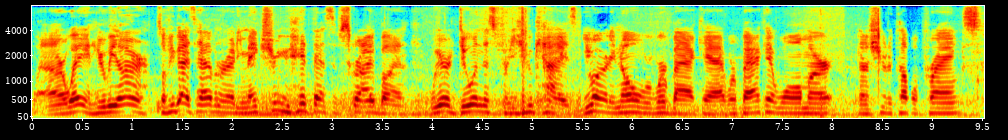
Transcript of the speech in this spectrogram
went on our way, and here we are. So if you guys haven't already, make sure you hit that subscribe button. We are doing this for you guys. You already know where we're back at. We're back at Walmart. Gonna shoot a couple pranks.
